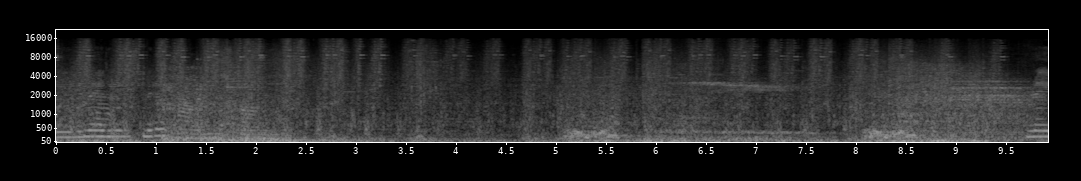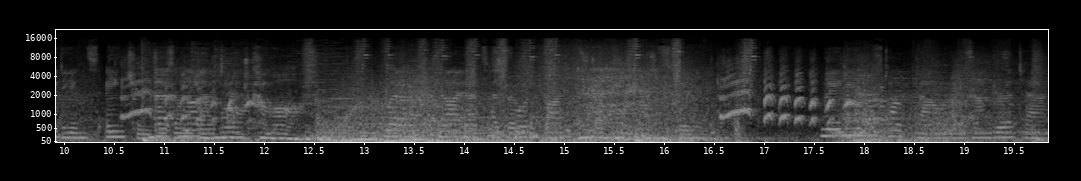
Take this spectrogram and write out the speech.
Being Radiant's middle tower has fallen. Radiant's ancient That is blood attack. won't come off. Well, Giants has fortified its. Radiant's top tower is under attack.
